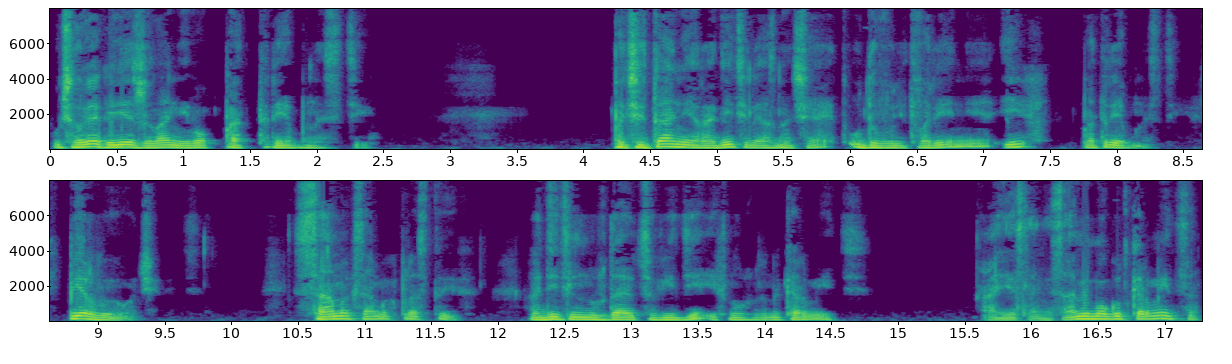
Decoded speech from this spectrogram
у человека есть желание его потребностей. Почитание родителей означает удовлетворение их потребностей. В первую очередь. Самых-самых простых. Родители нуждаются в еде, их нужно накормить. А если они сами могут кормиться,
